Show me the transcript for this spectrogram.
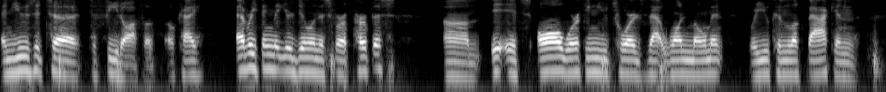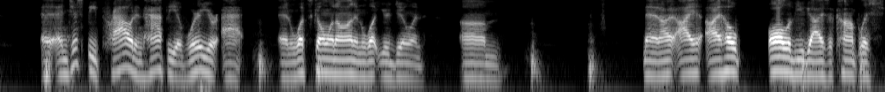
and use it to, to feed off of. Okay. Everything that you're doing is for a purpose. Um, it, it's all working you towards that one moment where you can look back and, and just be proud and happy of where you're at and what's going on and what you're doing. Um, man, I, I, I hope all of you guys accomplish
